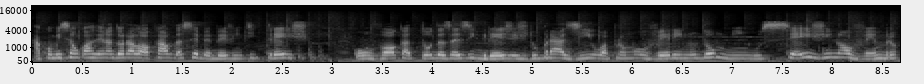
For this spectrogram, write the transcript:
A comissão coordenadora local da CBB 23 convoca todas as igrejas do Brasil a promoverem no domingo 6 de novembro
